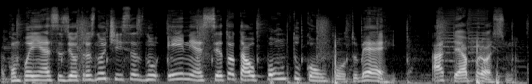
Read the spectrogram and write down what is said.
Acompanhe essas e outras notícias no nsctotal.com.br. Até a próxima!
